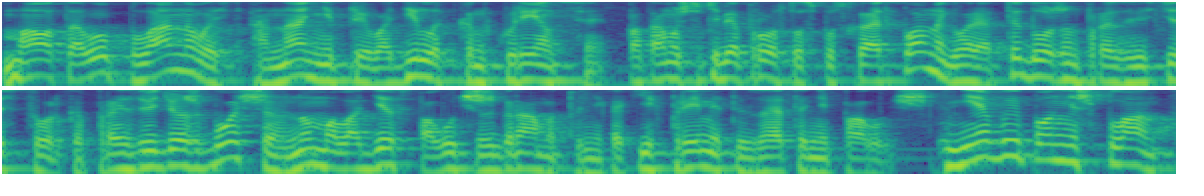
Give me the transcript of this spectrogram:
Мало того, плановость, она не приводила к конкуренции, потому что тебе просто спускают план и говорят, ты должен произвести столько. Произведешь больше, ну молодец, получишь грамоту, никаких премий ты за это не получишь. Не выполнишь план,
